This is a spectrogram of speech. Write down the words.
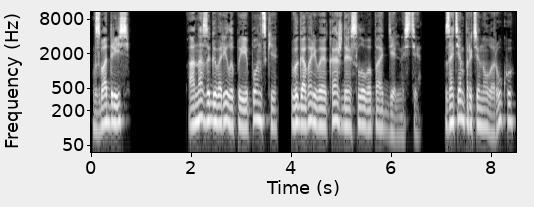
взбодрись!» Она заговорила по-японски, выговаривая каждое слово по отдельности. Затем протянула руку,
